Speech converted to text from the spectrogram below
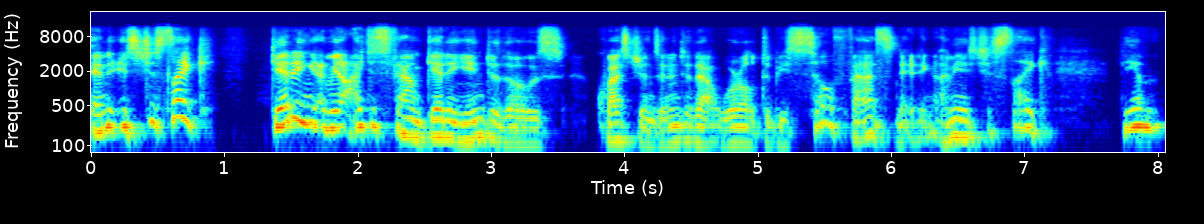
And it's just like getting, I mean, I just found getting into those questions and into that world to be so fascinating. I mean, it's just like the, um,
